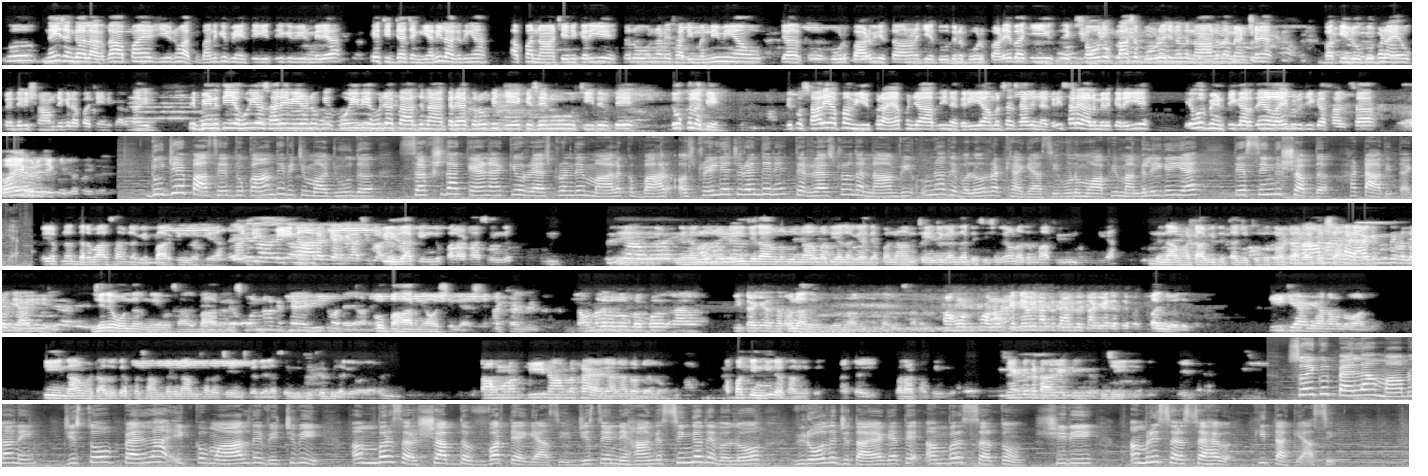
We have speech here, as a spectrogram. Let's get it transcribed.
ਉਹ ਨਹੀਂ ਚੰਗਾ ਲੱਗਦਾ, ਆਪਾਂ ਇਹ ਵੀਰ ਨੂੰ ਹੱਥ ਬੰਨ੍ਹ ਕੇ ਬੇਨਤੀ ਕੀਤੀ ਕਿ ਵੀਰ ਮੇਰਿਆ, ਇਹ ਚੀਜ਼ਾਂ ਚੰਗੀਆਂ ਨਹੀਂ ਲੱਗਦੀਆਂ, ਆਪਾਂ ਨਾਂ ਚੇਂਜ ਕਰੀਏ। ਚਲੋ ਉਹਨਾਂ ਨੇ ਸਾਡੀ ਮੰਨੀ ਵੀ ਆ, ਉਹ ਜਾਂ ਬੋਰਡ ਪਾੜ ਵੀ ਦਿੱਤਾ, ਉਹਨਾਂ ਨੇ ਜੇ ਦੋ ਤਿੰਨ ਬੋਰਡ ਪਾੜੇ, ਬਾਕੀ 100 ਤੋਂ ਪਲੱਸ ਬੋਰਡ ਹੈ ਜਿਨ੍ਹਾਂ ਦਾ ਨਾਂ ਉਹਨਾਂ ਦਾ ਮੈਂਸ਼ਨ ਆ, ਬਾਕੀ ਲੋਗੋ ਬਣਾਏ, ਉਹ ਕਹਿੰਦੇ ਕਿ ਸ਼ਾਮ ਦੇ ਘਰ ਆਪਾਂ ਚੇਂਜ ਕਰ ਦਾਂਗੇ। ਤੇ ਬੇਨਤੀ ਇਹੋ ਹੀ ਆ ਸਾਰੇ ਵੀਰਾਂ ਨੂੰ ਕਿ ਕੋਈ ਵੀ ਇਹੋ ਜਿਹਾ ਕਾਰਜ ਨਾ ਕਰਿਆ ਕਰੋ ਕਿ ਜੇ ਕਿਸੇ ਨੂੰ ਉਸ ਚੀਜ਼ ਦੇ ਉੱਤੇ ਦੁੱਖ ਲੱਗੇ। ਦੇਖੋ, ਸਾਰੇ ਆਪਾਂ ਵੀਰ ਭਰਾ ਆ, ਪੰਜਾਬ ਦੀ ਨਗਰੀ ਆ, ਅੰਮ੍ਰਿਤਸਰ ਸਾਹਿਬ ਦੀ ਨਗਰੀ, ਸਾਰੇ ਰਲ ਮਿਲ ਕੇ ਰਹੀਏ। ਇਹੋ ਬੇਨਤੀ ਕਰਦੇ ਆ, ਵਾਹਿਗੁਰੂ ਜੀ ਕਾ ਖਾਲਸਾ, ਵਾਹਿਗੁਰੂ ਜੀ ਕੀ ਫਤਿਹ। ਦੂਜੇ ਪਾਸੇ ਦੁਕਾਨ ਦੇ ਵਿੱਚ ਮੌਜੂਦ ਸ਼ਖਸ ਦਾ ਕਹਿਣਾ ਹੈ ਕਿ ਉਹ ਰੈਸਟੋਰੈਂਟ ਦੇ ਮਾਲਕ ਬਾਹਰ ਆਸਟ੍ਰੇਲੀਆ 'ਚ ਰਹਿੰਦੇ ਨੇ ਤੇ ਰੈਸਟੋਰੈਂਟ ਦਾ ਨਾਮ ਵੀ ਉਹਨਾਂ ਦੇ ਵੱਲੋਂ ਰੱਖਿਆ ਗਿਆ ਸੀ। ਹੁਣ ਮੁਆਫੀ ਮੰਗ ਲਈ ਗਈ ਹੈ ਤੇ ਸਿੰਘ ਸ਼ਬਦ ਹਟਾ ਦਿੱਤਾ ਗਿਆ। ਇਹ ਆਪਣਾ ਦਰਬਾਰ ਸਾਹਿਬ ਲੱਗੇ ਪਾਰਕਿੰਗ ਲੱਗੇ ਆ। ਹਾਂਜੀ ਕੀ ਨਾਂ ਰੱਖਿਆ ਗਿਆ ਸੀ ਤੁਹਾਡੇ? Pizza king paratha Singh. ਤੇ ਨਿਹੰਗ ਨੂੰ ਨਹੀਂ ਜਿਹੜਾ ਉਹਨਾਂ ਨੂੰ ਨਾਮ ਵਧੀਆ ਲੱਗਿਆ ਤੇ ਆਪਾਂ ਨਾਮ ਚੇਂਜ ਕਰਨ ਦਾ ਡਿਸੀਜਨ ਲਿਆ ਉਹਨਾਂ ਤੋਂ ਮਾਫੀ ਵੀ ਮੰਗ ਲਿਆ ਤੇ ਨਾਮ ਹਟਾ ਵੀ ਦਿੱਤਾ ਜਿੱਥੋਂ ਤੋਂ ਹਟਾ ਲਿਆ ਨਾਮ ਤੇ ਸ਼ਾਮ ਕਿਹਨਾਂ ਦੇ ਵੱਲੋਂ ਗਿਆ ਜੀ ਇਹ? ਜਿਹੜੇ ਓਨਰ ਨੇ ਉਹ ਸਾਰੇ ਬਾਹਰ ਨੇ। ਓਨਰ ਕਿੱਥੇ ਨੇ ਜੀ ਤੁਹਾਡੇ ਵਾਲੇ? ਉਹ ਬਾਹਰ ਨੇ ਆਸਟ੍ਰੇਲੀਆ 'ਚ। ਅੱਛਾ ਜੀ। ਤਾਂ ਉਹਨਾਂ ਦੇ ਵੱਲੋਂ ਅਹ, ਕੀਤਾ ਗਿਆ ਸਰ? ਉਹਨਾਂ ਦੇ ਵੱਲੋਂ ਨਾਮ ਹਟਾ ਗਿਆ ਸਾਰਾ। ਤਾਂ ਹੁਣ ਤੁਹਾਨੂੰ ਕਿੰਨੇ ਵਜੇ ਤੱਕ ਟਾਈਮ ਦਿੱਤਾ ਗਿਆ ਜਿੱਥੇ 5 ਵਜੇ ਤੱਕ। ਕੀ ਕਿਹਾ ਗਿਆ ਉਹਨਾਂ ਵੱਲੋਂ ਆ ਕੇ? ਕੀ ਨਾਮ ਹਟਾ ਦੋ ਤੇ ਆਪਾਂ ਸ਼ਾਮ ਤੱਕ ਨਾਮ ਸਾਰਾ ਚੇਂਜ ਕਰ ਦੇਣਾ ਸਿੰਘ ਜਿੱਥੇ ਵੀ ਲੱਗਿਆ ਹੋਇਆ। ਤਾਂ ਹੁਣ ਕੀ ਨਾਮ ਰਖਾਇਆ ਜਾ ਰਿਹਾ ਤੁਹਾਡੇ ਵੱਲੋਂ? ਆਪਾਂ ਕਿੰਗ ਹੀ ਰੱਖਾਂਗੇ ਫਿਰ। ਅੱਛਾ ਜੀ। ਪਰਾਠਾ ਕਿੰਗ ਸਿੰਘ ਕਟਾ ਕੇ ਕਿੰਗ ਜੀ ਜੀ। ਸੋ ਇਹ ਕੋਈ ਪਹਿਲਾ ਮਾਮਲਾ ਨਹੀਂ ਜਿਸ ਤੋਂ ਪਹਿਲਾਂ ਇੱਕ ਮਾਲ ਦੇ ਵਿੱਚ ਵੀ ਅੰਮ੍ਰਿਤਸਰ ਸ਼ਬਦ ਵਰਤਿਆ ਗਿਆ ਸੀ ਜਿਸ ਤੇ ਨਿਹੰਗ ਸਿੰਘ ਦੇ ਵੱਲੋਂ ਵਿਰੋਧ ਜਤਾਇਆ ਗਿਆ ਤੇ ਅੰਮ੍ਰਿਤਸਰ ਤੋਂ ਸ਼੍ਰੀ ਅੰਮ੍ਰਿਤਸਰ ਸਾਹਿਬ ਕੀਤਾ ਗਿਆ ਸੀ।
